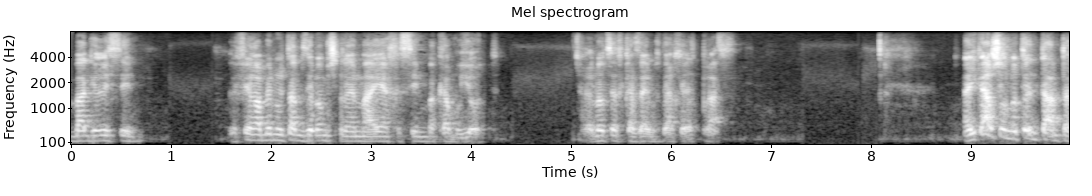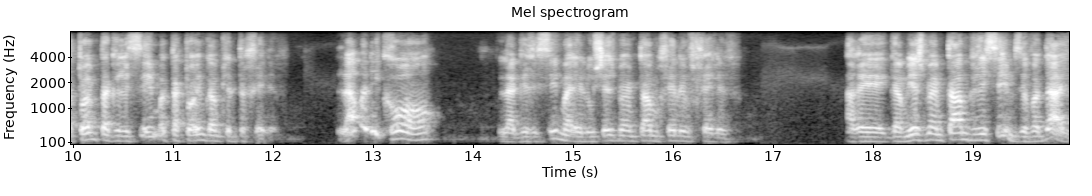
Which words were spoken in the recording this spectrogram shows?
בגריסים. לפי רבנו תם זה לא משנה מה היחסים בכמויות. הרי לא צריך כזה בכדי אכילת פרס. העיקר שהוא נותן טעם, אתה טועם את הגריסים, אתה טועם גם כן את החלב. למה לקרוא לגריסים האלו שיש בהם טעם חלב חלב? הרי גם יש בהם טעם גריסים, זה ודאי.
